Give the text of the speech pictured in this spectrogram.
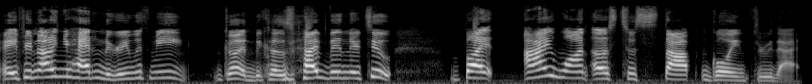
If you're nodding your head and agreeing with me, good because I've been there too. But I want us to stop going through that.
